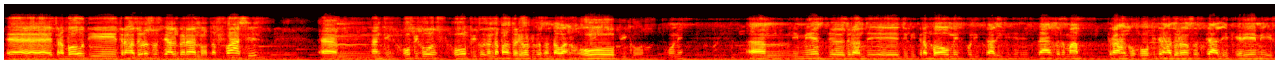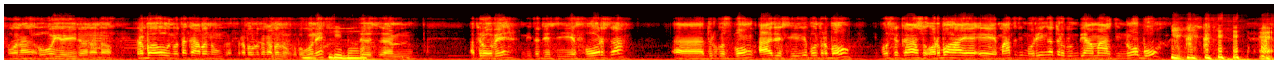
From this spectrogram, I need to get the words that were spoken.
Eh, trabajo de trabajador social, ¿verdad? No está fácil. Um, nanti hópicos, hópicos, anda pastor hópicos, anda hópicos, ¿pone? Um, mi mes de, durante de mi trabajo, mes policial, y dice inspector, ma trago hópi trabajador social, y queremi, y fona, uy, uy, no, no, no. Trabajo no te acaba nunca, trabajo no te acaba nunca, ¿pone? Dus, um, a trove, mi te dice forza, uh, Turcos bom, Adria sigue bom trabalho. E por se acaso, orbo é, é mata de moringa, trobe um bia mais de novo.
